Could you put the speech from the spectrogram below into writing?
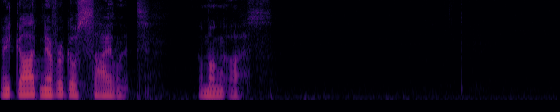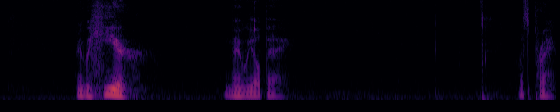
May God never go silent among us. May we hear. May we obey. Let's pray.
